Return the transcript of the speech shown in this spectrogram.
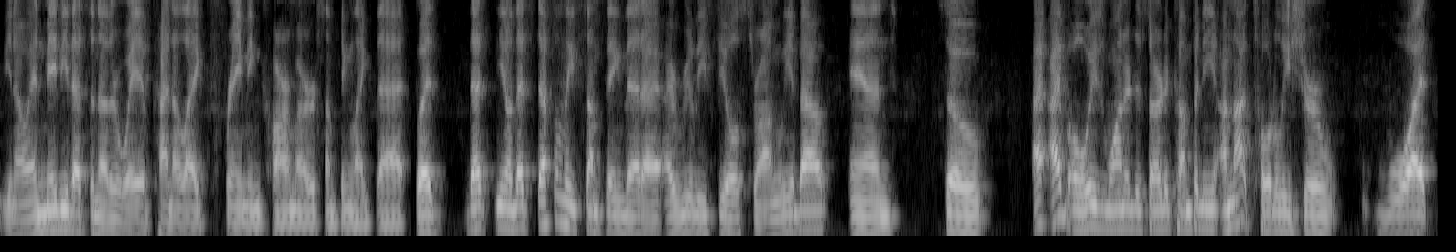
you know and maybe that's another way of kind of like framing karma or something like that but that you know that's definitely something that I, I really feel strongly about and so I, i've always wanted to start a company i'm not totally sure what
